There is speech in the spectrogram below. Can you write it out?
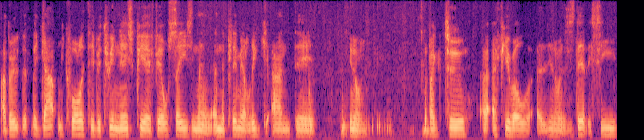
about the, the gap in quality between the SPFL size and the, and the Premier League and the, you know, the big two, uh, if you will. Uh, you know, it's there to see.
